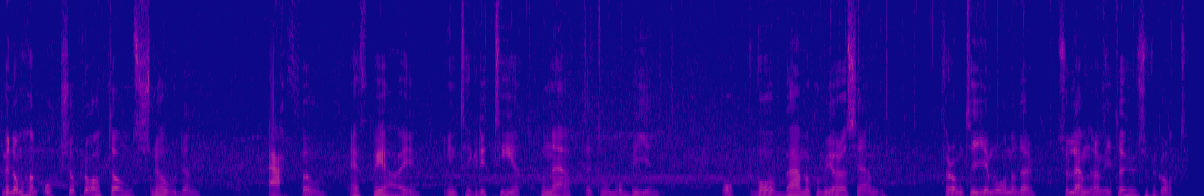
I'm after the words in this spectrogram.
Men de hann också prata om Snowden, Apple, FBI, integritet på nätet och mobil och vad Obama kommer göra sen. För om tio månader så lämnar han Vita huset för gott.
